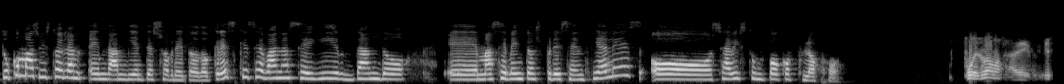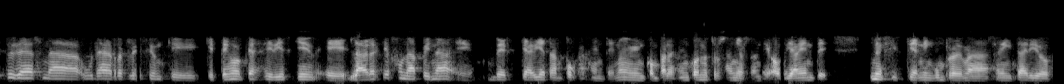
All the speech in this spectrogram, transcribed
tú cómo has visto el, el, ambiente sobre todo? ¿Crees que se van a seguir dando eh, más eventos presenciales o se ha visto un poco flojo? Pues vamos a ver, esto ya es una, una reflexión que, que tengo que hacer y es que eh, la verdad es que fue una pena eh, ver que había tan poca gente, ¿no? En comparación con otros años donde obviamente no existía ningún problema sanitario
